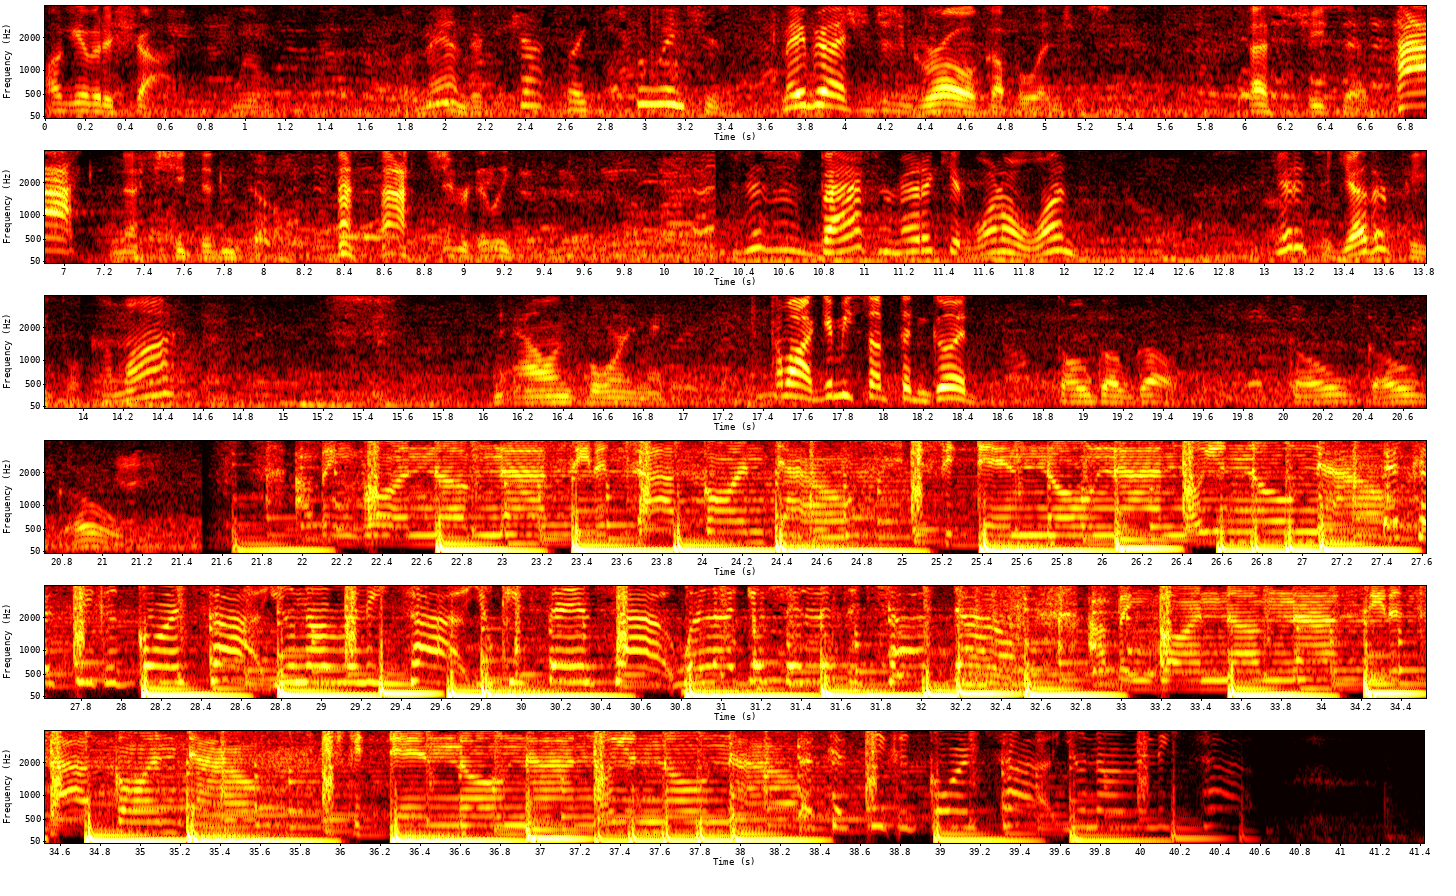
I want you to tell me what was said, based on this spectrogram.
I'll give it a shot. Man, they're just like two inches. Maybe I should just grow a couple inches. That's what she said. Ha! No, she didn't though. she really didn't. This is bathroom etiquette 101. Let's get it together, people. Come on. Alan's boring me. Come on, give me something good. Go, go, go. Go, go, go. I've been going up now, see the top going down. If you didn't know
